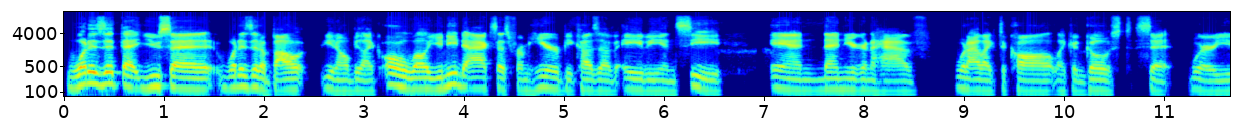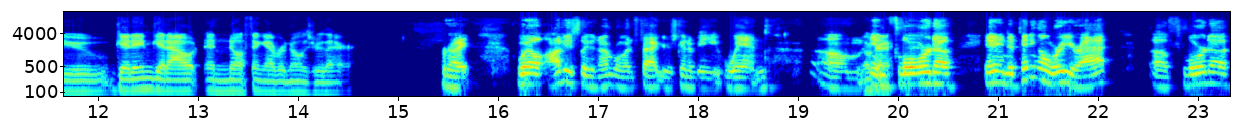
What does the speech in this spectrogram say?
What is it that you said? What is it about? You know, be like, oh, well, you need to access from here because of A, B, and C, and then you're gonna have what I like to call like a ghost sit, where you get in, get out, and nothing ever knows you're there. Right. Well, obviously, the number one factor is going to be wind. Um, okay. In Florida, and depending on where you're at, uh, Florida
